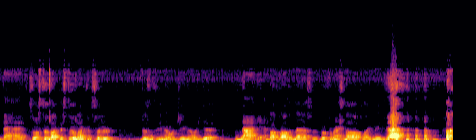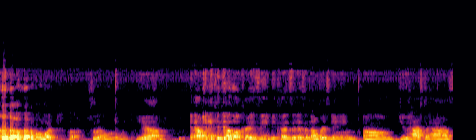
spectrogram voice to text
that So it's still not it's still not considered business email with Gmail yet not yet. by, by the masses, but from Right. the snobs like me, I'm like, huh, sit down, little one. Yeah. And I mean, it could get a little crazy because it is a numbers game. Um, you have to have,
